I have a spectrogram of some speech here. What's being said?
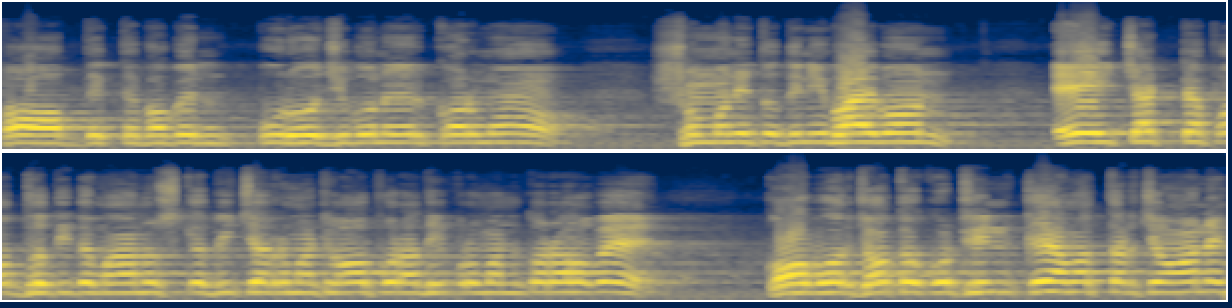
সব দেখতে পাবেন পুরো জীবনের কর্ম। সম্মানিত দিনী ভাই বোন এই চারটা পদ্ধতিতে মানুষকে বিচার মাঠে অপরাধী প্রমাণ করা হবে। কবর যত কঠিন, কেয়ামাত তার চেয়ে অনেক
